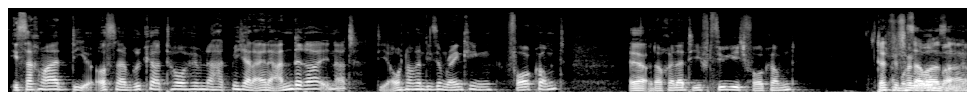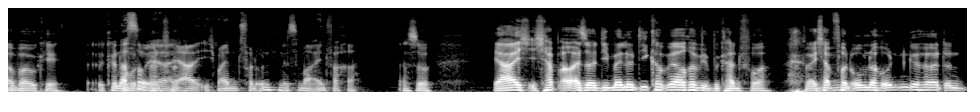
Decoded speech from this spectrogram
ich sag mal, die Osnabrücker Torhymne hat mich an eine andere erinnert, die auch noch in diesem Ranking vorkommt. Ja. Und auch relativ zügig vorkommt. Ich dachte, wir fangen oben an, sagen- aber okay. Wir können auch Achso, unten ja, anfangen. ja, ich meine, von unten ist immer einfacher. Achso. Ja, ich, ich habe also die Melodie kommt mir auch irgendwie bekannt vor. Weil ich habe Mhm. von oben nach unten gehört und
